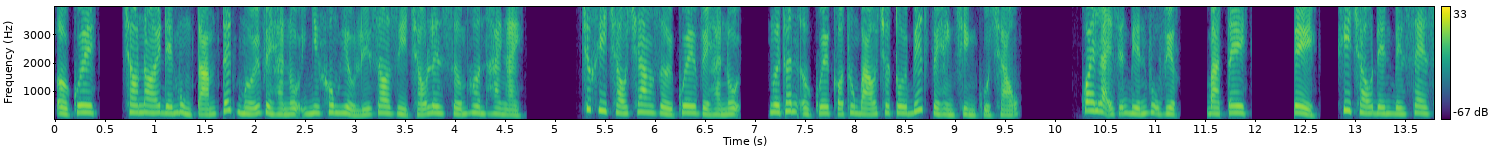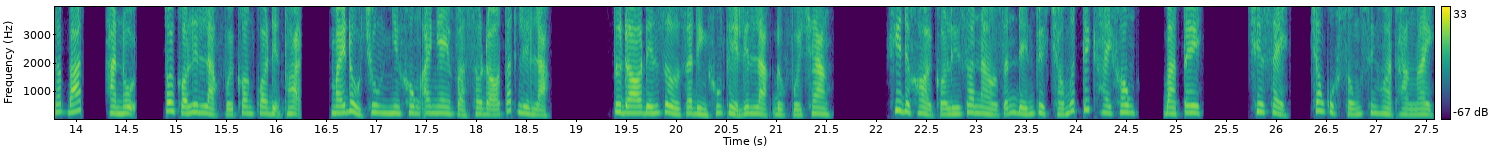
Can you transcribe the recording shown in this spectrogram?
Ở quê, cháu nói đến mùng 8 Tết mới về Hà Nội nhưng không hiểu lý do gì cháu lên sớm hơn 2 ngày. Trước khi cháu Trang rời quê về Hà Nội, người thân ở quê có thông báo cho tôi biết về hành trình của cháu. Quay lại diễn biến vụ việc, bà T kể, khi cháu đến bến xe Giáp Bát, Hà Nội, tôi có liên lạc với con qua điện thoại, máy đổ chung nhưng không ai nghe và sau đó tắt liên lạc. Từ đó đến giờ gia đình không thể liên lạc được với Trang. Khi được hỏi có lý do nào dẫn đến việc cháu mất tích hay không, bà T chia sẻ, trong cuộc sống sinh hoạt hàng ngày,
